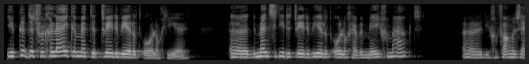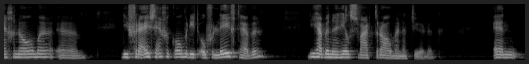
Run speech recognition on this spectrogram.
je kunt het vergelijken met de Tweede Wereldoorlog hier. Uh, de mensen die de Tweede Wereldoorlog hebben meegemaakt, uh, die gevangen zijn genomen, uh, die vrij zijn gekomen, die het overleefd hebben, die hebben een heel zwaar trauma natuurlijk. En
